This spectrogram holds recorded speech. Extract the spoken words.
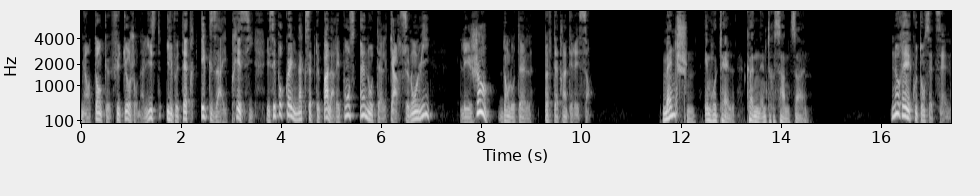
Mais en tant que futur journaliste, il veut être exact, précis, et c'est pourquoi il n'accepte pas la réponse un hôtel, car selon lui, les gens dans l'hôtel peuvent être intéressants. Menschen im Hotel können interessant sein. Nous réécoutons cette scène.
